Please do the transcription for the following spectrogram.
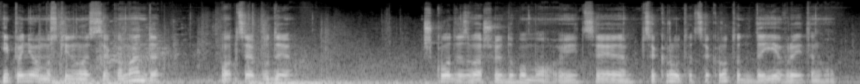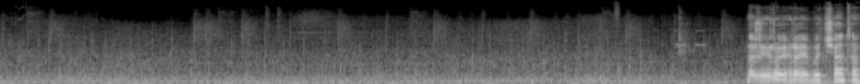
і по ньому скинулася вся команда, оце буде шкода з вашою допомогою. І це, це круто, це круто додає в рейтингу. Наш герой грає бачата.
